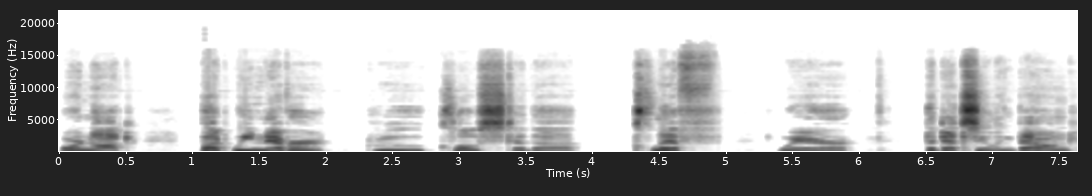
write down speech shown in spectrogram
or not but we never grew close to the cliff where the debt ceiling bound,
